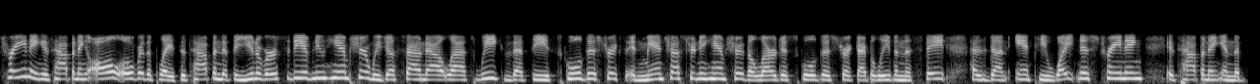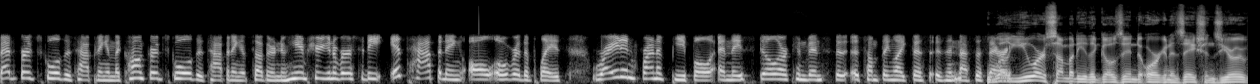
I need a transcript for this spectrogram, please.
training is happening all over the place. It's happened at the University of New Hampshire. We just found out last week that the school districts in Manchester, New Hampshire, the largest school district I believe in the state, has done anti-whiteness training. It's happening in the Bedford schools. It's happening in the Concord schools. It's happening at Southern New Hampshire University. It's happening all over the place, right in front of people, and they still are convinced that something like this isn't necessary necessary. Well, you are somebody that goes into organizations. You're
